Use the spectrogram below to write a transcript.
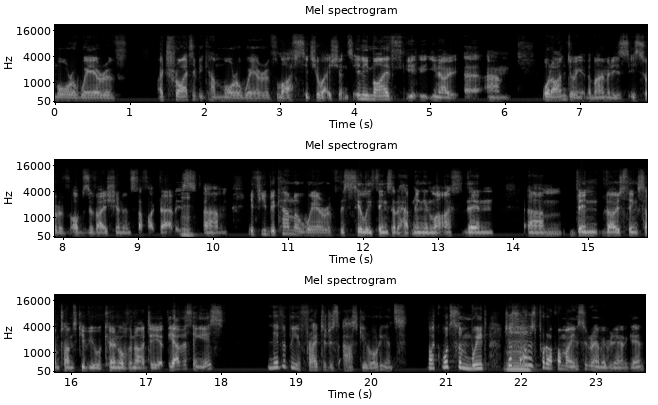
more aware of. I try to become more aware of life situations, and in my, you know, uh, um, what I'm doing at the moment is is sort of observation and stuff like that. Is um, if you become aware of the silly things that are happening in life, then um, then those things sometimes give you a kernel of an idea. The other thing is never be afraid to just ask your audience. Like, what's some weird? Just I Mm. just put up on my Instagram every now and again.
